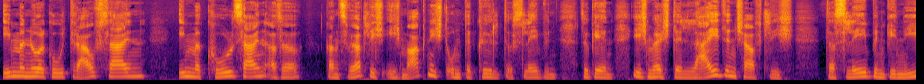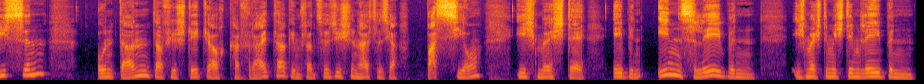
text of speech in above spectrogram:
immer nur gut drauf sein, immer cool sein, also ganz wörtlich, ich mag nicht unterkühlt durchs Leben zu gehen. Ich möchte leidenschaftlich das Leben genießen und dann, dafür steht ja auch Karfreitag, im Französischen heißt es ja Passion. Ich möchte eben ins Leben, ich möchte mich dem Leben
